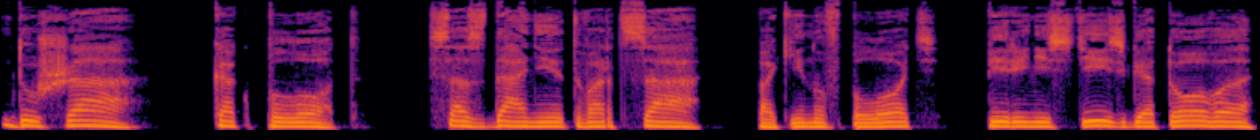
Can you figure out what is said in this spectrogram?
Душа, как плод, создание Творца, покинув плоть, перенестись готова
